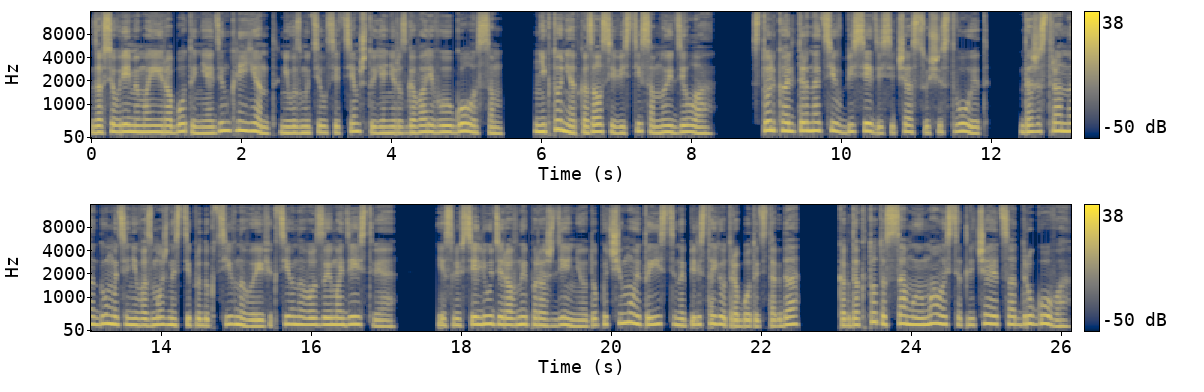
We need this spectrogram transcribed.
За все время моей работы ни один клиент не возмутился тем, что я не разговариваю голосом. Никто не отказался вести со мной дела. Столько альтернатив беседе сейчас существует. Даже странно думать о невозможности продуктивного и эффективного взаимодействия. Если все люди равны по рождению, то почему эта истина перестает работать тогда, когда кто-то самую малость отличается от другого?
